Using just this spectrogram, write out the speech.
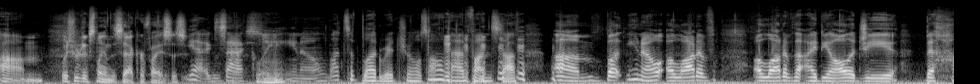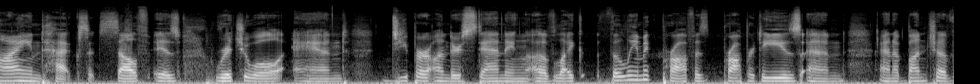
Um, Which would explain the sacrifices. Yeah, exactly. You know, lots of blood rituals, all that fun stuff. Um, but you know, a lot of a lot of the ideology behind hex itself is ritual and deeper understanding of like thelemic prophes- properties and and a bunch of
